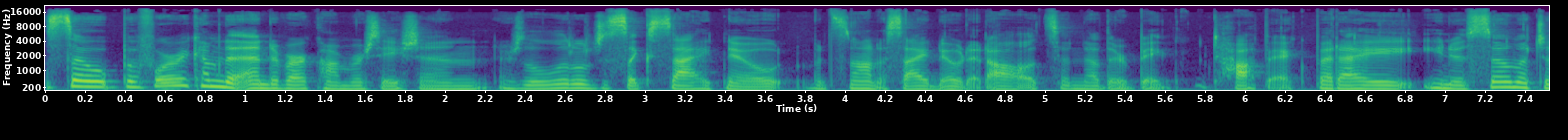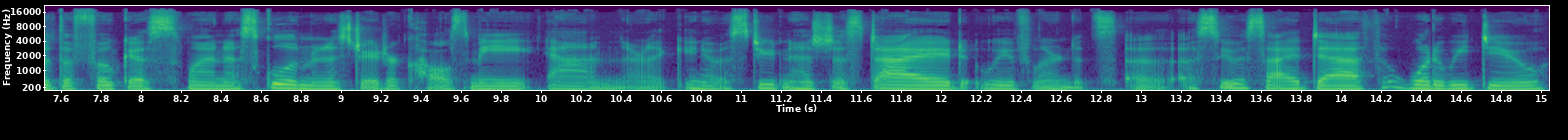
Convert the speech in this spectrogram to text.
So before we come to the end of our conversation, there's a little just like side note, but it's not a side note at all. It's another big topic. But I, you know, so much of the focus when a school administrator calls me and they're like, you know, a student has just died. We've learned it's a, a suicide death. What do we do?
